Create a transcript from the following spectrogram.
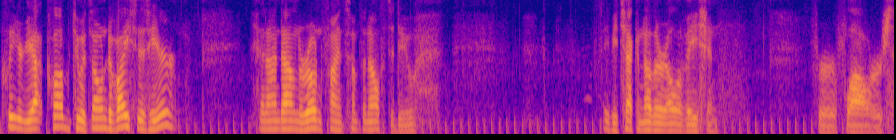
Cleator Yacht Club to its own devices here. Head on down the road and find something else to do. Maybe check another elevation for flowers.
